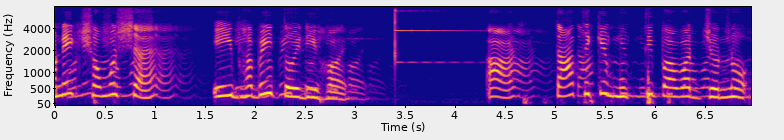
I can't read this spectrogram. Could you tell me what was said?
অনেক সমস্যা এইভাবেই তৈরি হয়। আর তা থেকে মুক্তি পাওয়ার জন্য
